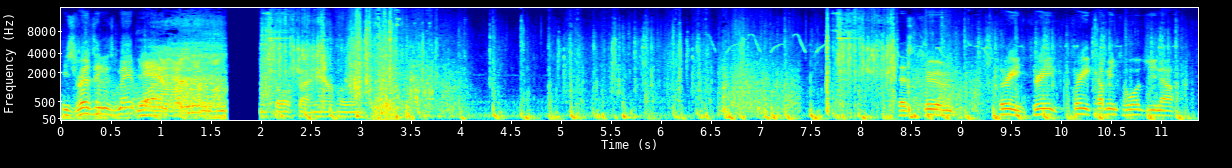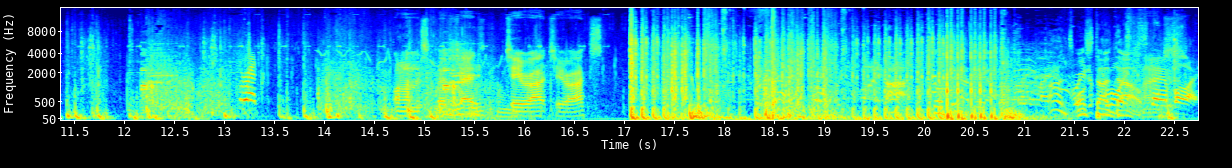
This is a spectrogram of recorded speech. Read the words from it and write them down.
He's resing his mate. Yeah, while he's I'm, I'm, I'm short right now. Hold on. There's two, and three, three, three coming towards you now. Threat. One on this cliff, Jade. Two right, two rights. Ah, so there they are. Teammates Hostile redeployed. down. Stand by.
